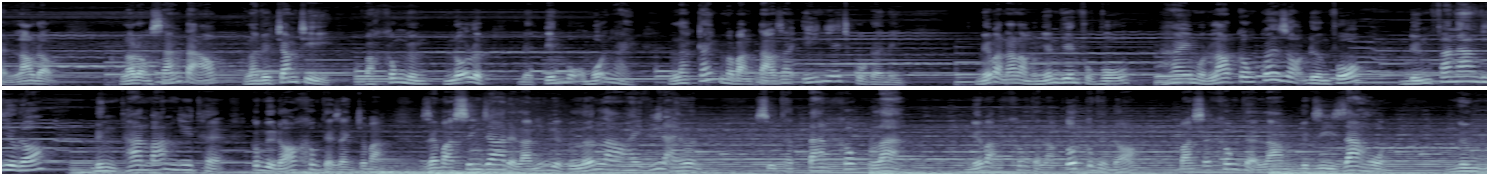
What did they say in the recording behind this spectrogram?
phải lao động lao động sáng tạo, làm việc chăm chỉ và không ngừng nỗ lực để tiến bộ mỗi ngày là cách mà bạn tạo ra ý nghĩa cho cuộc đời mình. Nếu bạn đang là một nhân viên phục vụ hay một lao công quét dọn đường phố, đừng phàn nàn vì điều đó, đừng than vãn như thể công việc đó không thể dành cho bạn, rằng bạn sinh ra để làm những việc lớn lao hay vĩ đại hơn. Sự thật tàn khốc là nếu bạn không thể làm tốt công việc đó, bạn sẽ không thể làm được gì ra hồn. Ngừng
